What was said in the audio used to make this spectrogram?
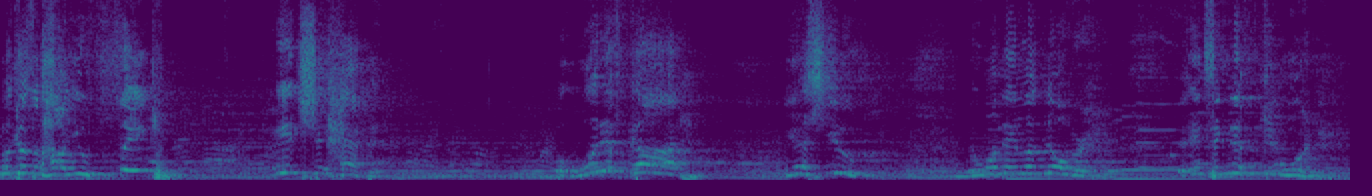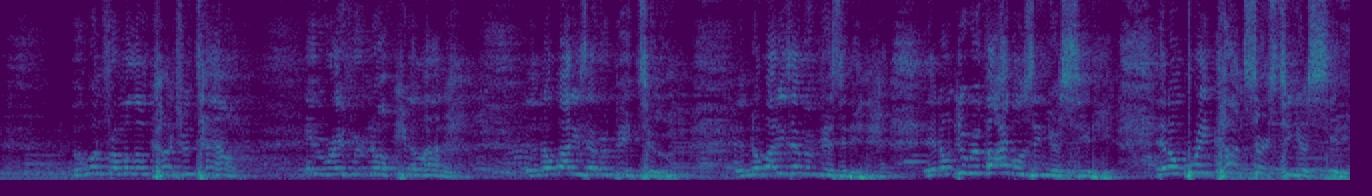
because of how you think it should happen. But what if God, yes, you, the one they looked over, the insignificant one, the one from a little country town in Raeford, North Carolina, that nobody's ever been to, nobody's ever visited. They don't do revivals in your city. They don't bring concerts to your city.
